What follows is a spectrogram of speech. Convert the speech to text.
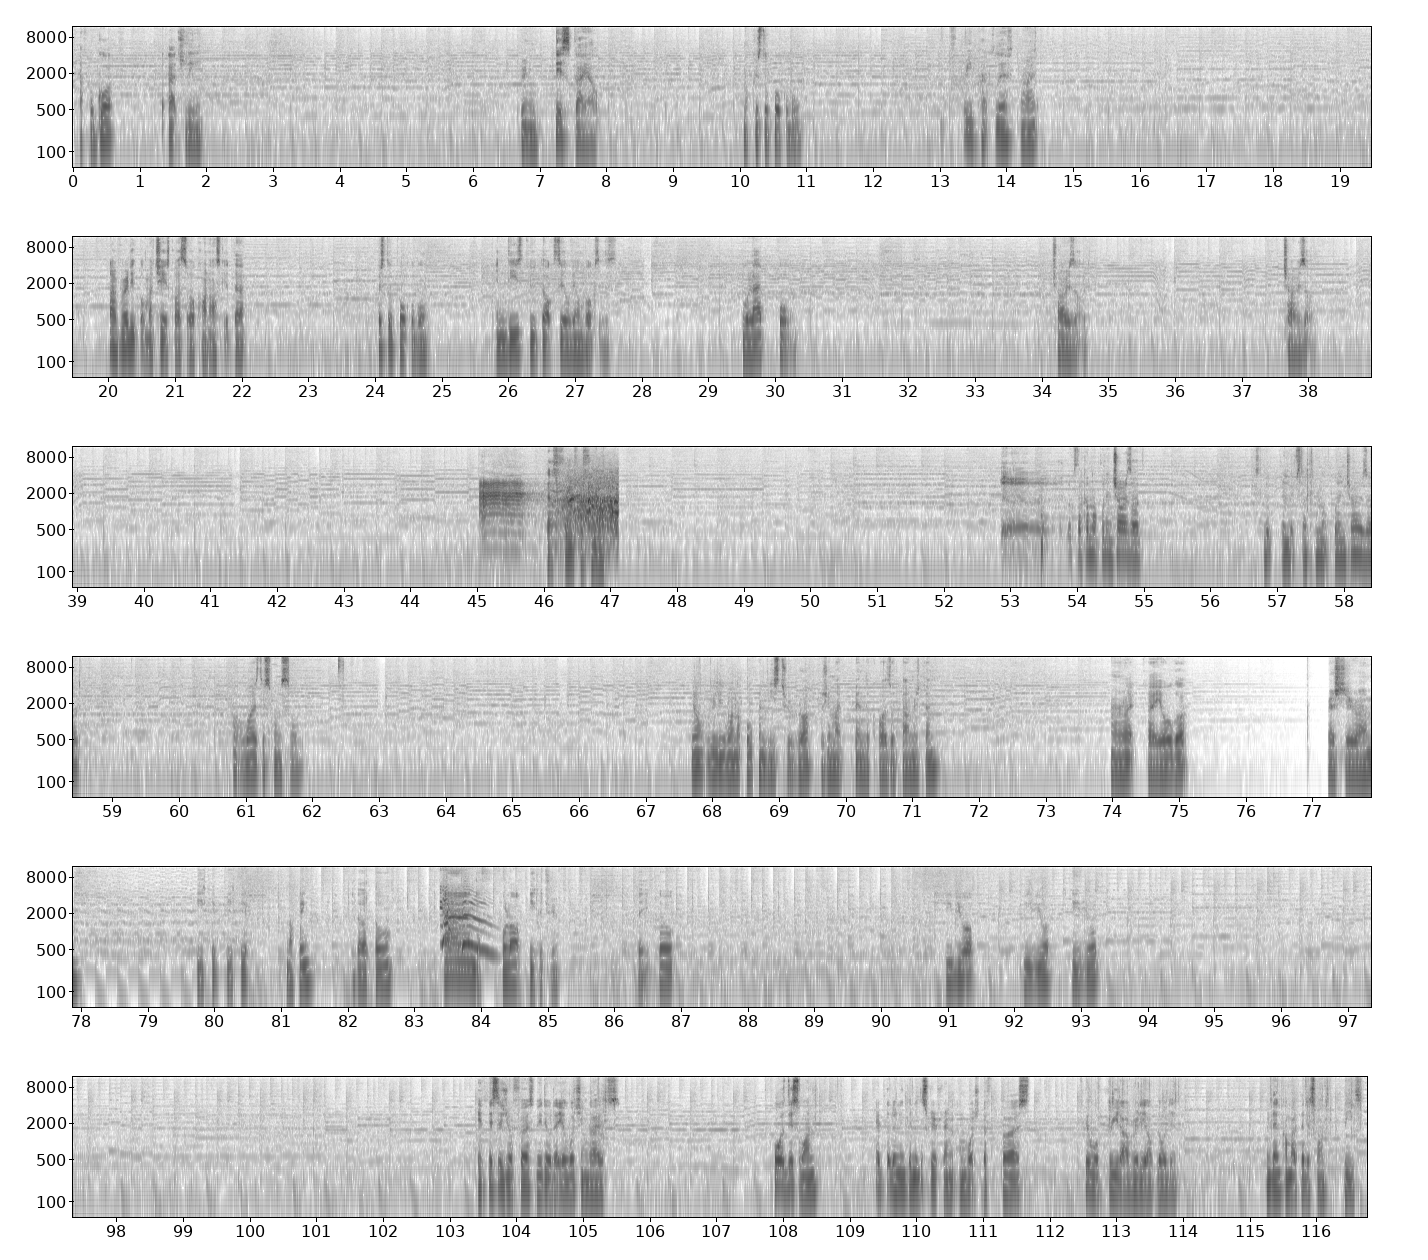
I forgot to actually bring this guy out. My crystal pokeball. Three packs left, alright. I've already got my chase card so I can't ask it that. Crystal Pokeball. In these two Dark Sylveon boxes. Will I pull Charizard? Charizard. That's free for free. Uh, it looks like I'm not pulling Charizard. Look, it looks like I'm not pulling Charizard. Oh, why is this one so... You don't really want to open these two rough because you might bend the cards or damage them. Alright, Kyogre. Reshiram. Peek it, peek it. Nothing. Hidalgo. And a full out Pikachu. There you go. Leave you up. Leave you up. Leave you up. If this is your first video that you're watching guys, pause this one, head to the link in the description and watch the first two or three that I've already uploaded. And then come back to this one, please.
